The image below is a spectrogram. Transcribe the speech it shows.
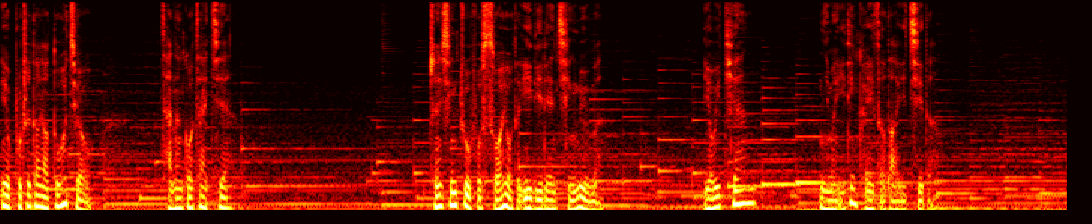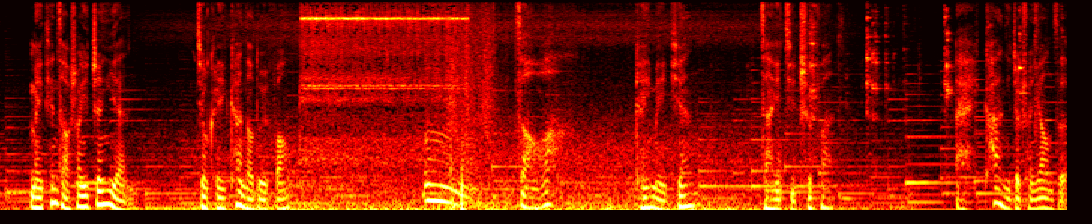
又不知道要多久才能够再见。真心祝福所有的异地恋情侣们，有一天你们一定可以走到一起的。每天早上一睁眼，就可以看到对方。嗯，早啊，可以每天在一起吃饭。哎，看你这蠢样子，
